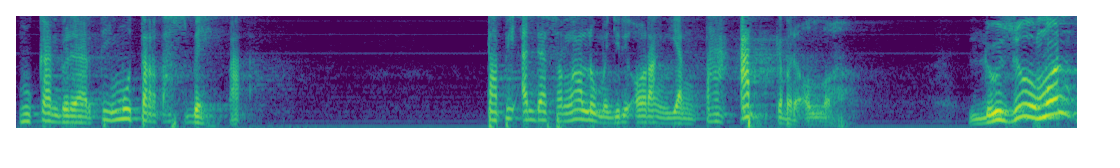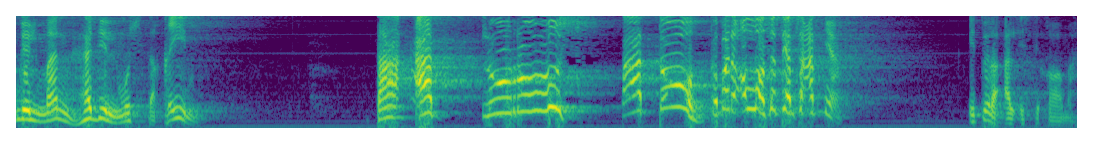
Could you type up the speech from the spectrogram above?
bukan berarti muter tasbih, Pak. Tapi Anda selalu menjadi orang yang taat kepada Allah. Luzumun lil manhajil mustaqim. Taat, lurus, patuh kepada Allah setiap saatnya. Itulah al-istiqamah.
